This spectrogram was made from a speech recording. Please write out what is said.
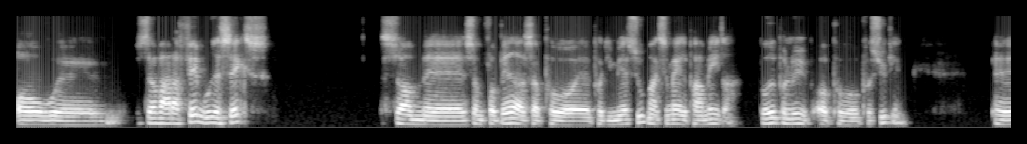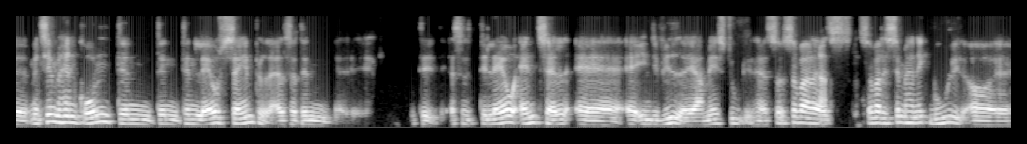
og øh, så var der fem ud af seks, som, øh, som forbedrede sig på, øh, på de mere submaksimale parametre, både på løb og på, på cykling. Øh, men simpelthen grunden den, den, den lave sample, altså den, øh, det, altså det lave antal af, af individer, jeg er med i studiet her, så, så, var, det, så var det simpelthen ikke muligt at, øh,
